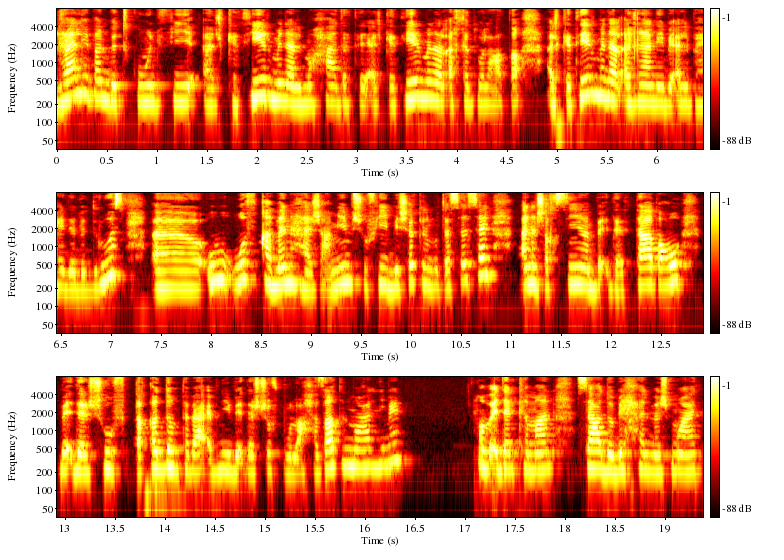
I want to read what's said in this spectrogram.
غالبا بتكون في الكثير من المحادثة الكثير من الأخذ والعطاء الكثير من الأغاني بقلب هيدا الدروس. آه ووفق منهج عم يمشوا فيه بشكل متسلسل أنا شخصيا بقدر تابعه بقدر شوف التقدم تبع ابني بقدر شوف ملاحظات المعلمة. وبقدر كمان ساعده بحل مجموعة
